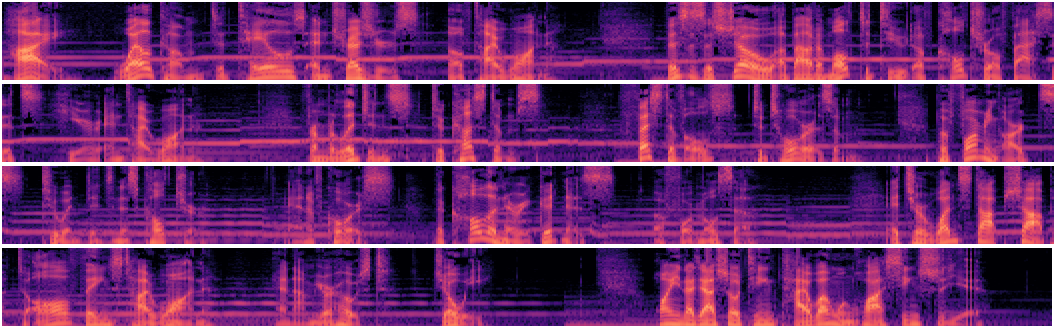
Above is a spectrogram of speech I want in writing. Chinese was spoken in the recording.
Hi, welcome to Tales and Treasures of Taiwan. This is a show about a multitude of cultural facets here in Taiwan. From religions to customs, festivals to tourism, performing arts to indigenous culture, and of course, the culinary goodness of Formosa. It's your one stop shop to all things Taiwan, and I'm your host, Joey. 欢迎大家收听《台湾文化新视野》，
